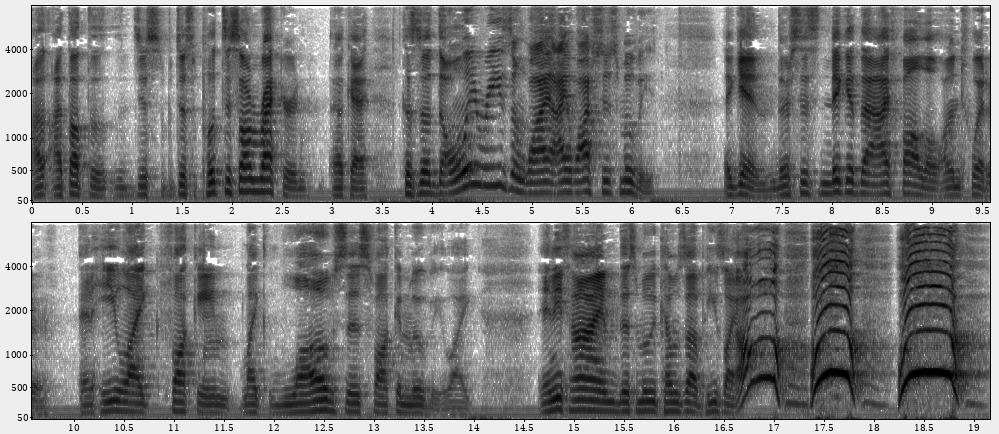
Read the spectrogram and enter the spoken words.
I, I thought the just just put this on record, okay? Because the the only reason why I watched this movie, again, there's this nigga that I follow on Twitter, and he like fucking like loves this fucking movie. Like, anytime this movie comes up, he's like, oh, oh, oh,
